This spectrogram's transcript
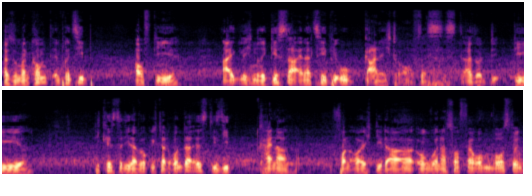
Also man kommt im Prinzip auf die eigentlichen Register einer CPU gar nicht drauf. Das ist also die, die, die Kiste, die da wirklich darunter ist, die sieht keiner von euch, die da irgendwo in der Software rumwursteln.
